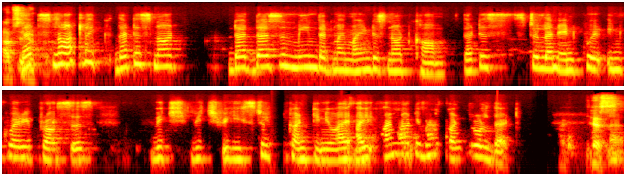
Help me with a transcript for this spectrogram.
absolutely. That's not like that is not that doesn't mean that my mind is not calm. That is still an inquiry, inquiry process which which we still continue. I, I i'm not able to control that. Yes uh,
